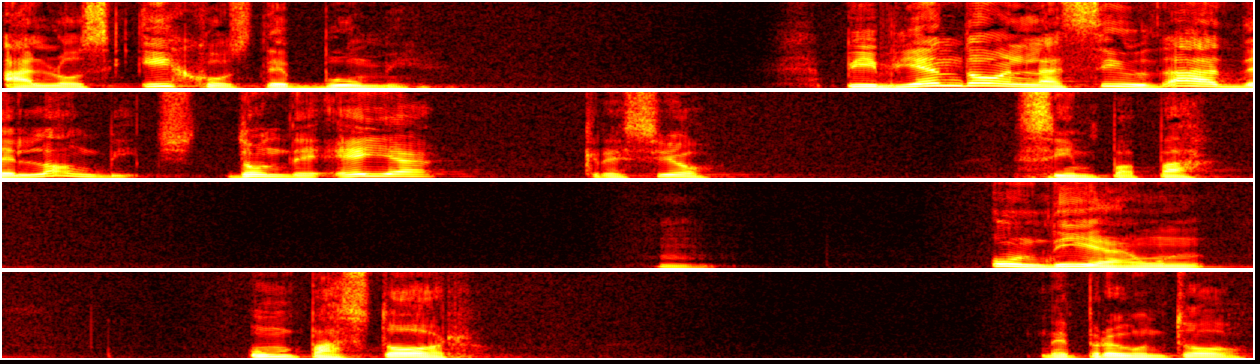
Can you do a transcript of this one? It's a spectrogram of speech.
a los hijos de Bumi, viviendo en la ciudad de Long Beach, donde ella creció sin papá. Hmm. Un día un, un pastor me preguntó,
